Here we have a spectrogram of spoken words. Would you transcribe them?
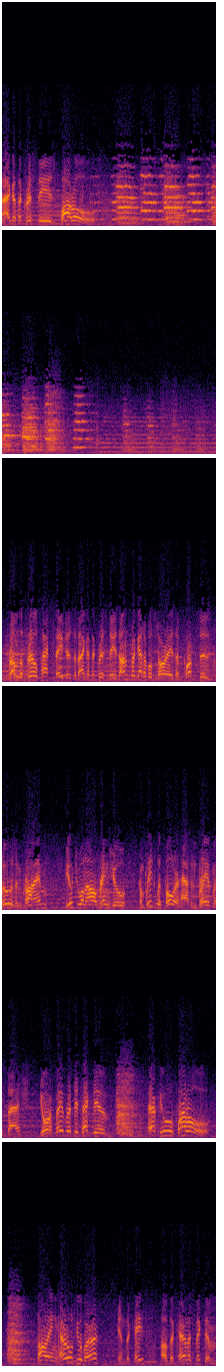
Agatha Christie's Poirot. From the thrill packed pages of Agatha Christie's unforgettable stories of corpses, clues, and crime, Mutual now brings you, complete with bowler hat and brave mustache, your favorite detective, Hercule Poirot, starring Harold Huber in the case of the careless victim.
